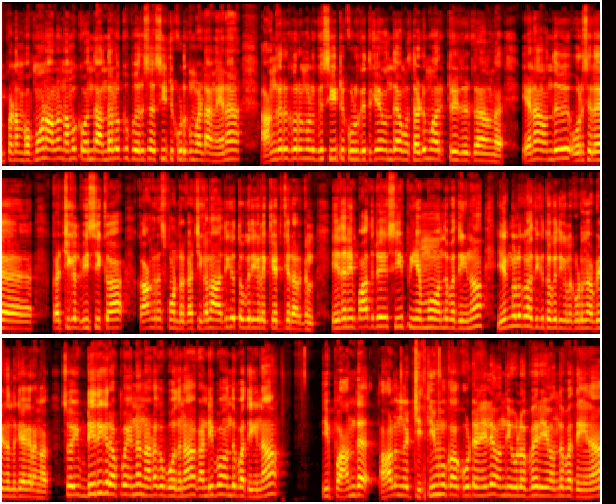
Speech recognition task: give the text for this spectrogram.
இப்போ நம்ம போனாலும் நமக்கு வந்து அந்தளவுக்கு பெருசாக சீட்டு கொடுக்க மாட்டாங்க. ஏன்னா அங்கே இருக்கிறவங்களுக்கு சீட்டு கொடுக்கறதுக்கே வந்து அவங்க தடுமாறி இருக்காங்க ஏன்னா வந்து ஒரு சில கட்சிகள் விசிகா காங்கிரஸ் போன்ற கட்சிகள்லாம் அதிக தொகுதிகளை கேட்கிறார்கள். இதனை பார்த்துட்டு சிபிஎம்மும் வந்து பார்த்திங்கன்னா எங்களுக்கும் அதிக தொகுதிகளை கொடுங்க அப்படின்னு வந்து கேட்குறாங்க ஸோ இப்படி இருக்கிறப்போ என்ன நடக்க போகுதுன்னா கண்டிப்பாக வந்து பார்த்திங்கன்னா இப்போ அந்த ஆளுங்கட்சி திமுக கூட்டணியிலே வந்து இவ்வளோ பேர் வந்து பார்த்திங்கன்னா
